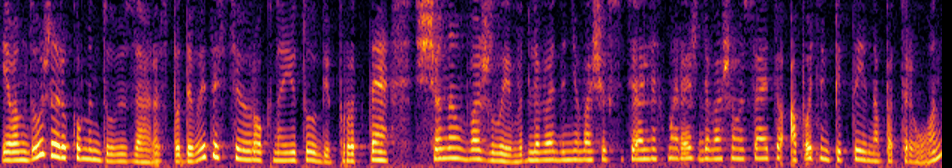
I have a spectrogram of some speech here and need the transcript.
я вам дуже рекомендую зараз подивитись цей урок на Ютубі про те, що нам важливо для ведення ваших соціальних мереж для вашого сайту, а потім піти на Patreon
